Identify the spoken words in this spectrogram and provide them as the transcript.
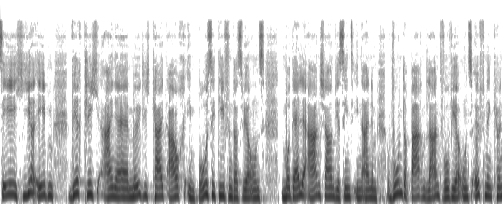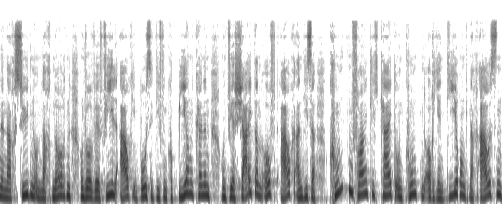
sehe hier eben wirklich eine Möglichkeit auch im Positiven, dass wir uns Modelle anschauen. Wir sind in einem wunderbaren Land, wo wir uns öffnen können nach Süden und nach Norden und wo wir viel auch im Positiven kopieren können. Und wir scheitern oft auch an dieser Kundenfreundlichkeit und Kundenorientierung nach außen.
